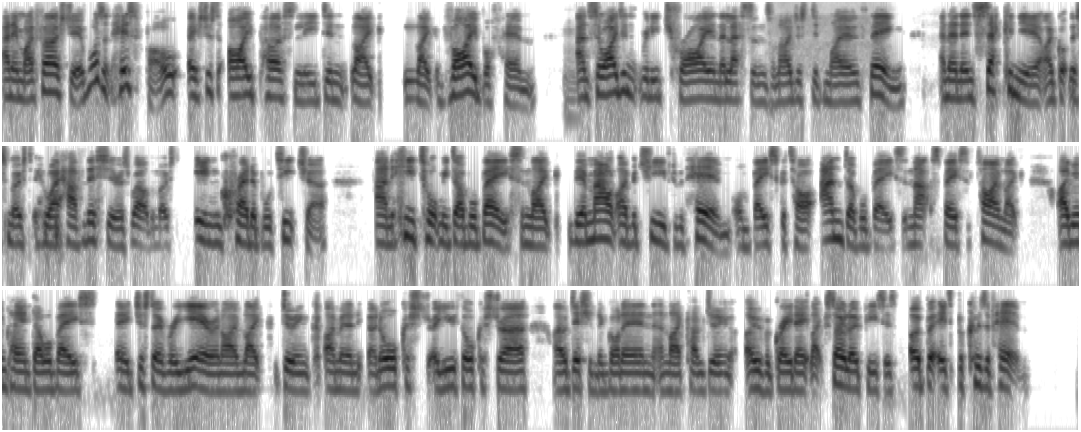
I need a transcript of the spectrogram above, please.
And in my first year it wasn't his fault. It's just i personally didn't like like vibe off him. Mm. and so i didn't really try in the lessons and i just did my own thing. And then in second year i got this most who i have this year as well the most incredible teacher and he taught me double bass and like the amount i've achieved with him on bass guitar and double bass in that space of time like i've been playing double bass uh, just over a year and i'm like doing i'm in an, orchestra a youth orchestra. I auditioned and got in and like i'm doing over grade eight like solo pieces oh, but it's because of him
